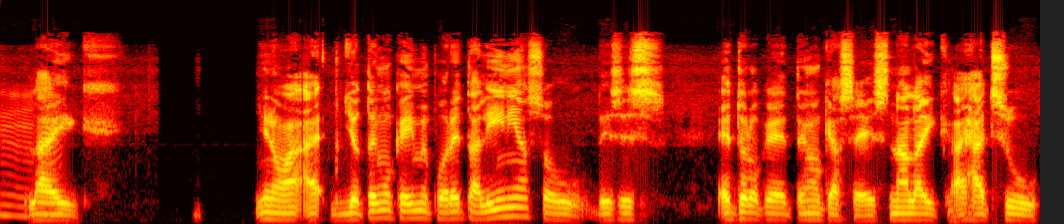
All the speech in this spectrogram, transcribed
Mhm. Like, you know, I, I- yo tengo que irme por esta línea, so this is esto es lo que tengo que hacer. It's not like I had to.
